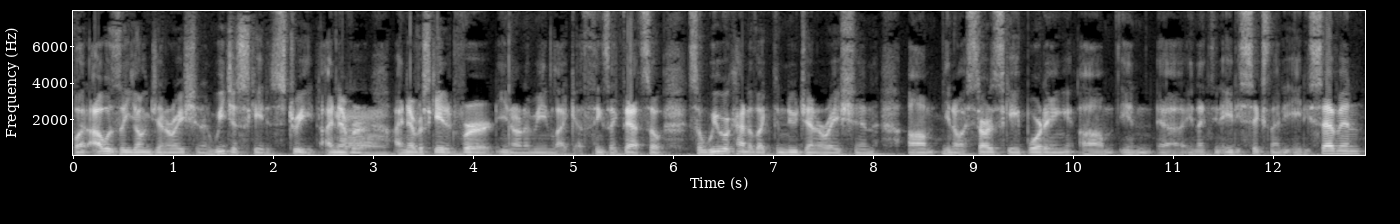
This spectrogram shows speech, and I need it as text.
But I was a young generation, and we just skated street. I never, Oh. I never skated vert. You know what I mean? Like uh, things like that. So, so we were kind of like the new generation. Um, you know, I started skateboarding um, in uh, in 1986, 1987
